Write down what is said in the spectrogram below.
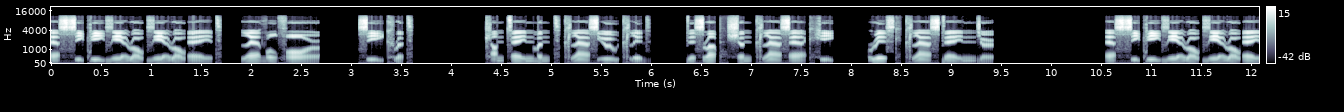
SCP-008, Level 4. Secret. Containment Class Euclid. Disruption Class Ekhi. Risk Class Danger. SCP-008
